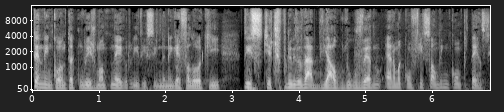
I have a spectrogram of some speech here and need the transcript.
tendo em conta que o Luís Montenegro, e disse ainda ninguém falou aqui, disse que a disponibilidade de diálogo do governo era uma confissão de incompetência.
